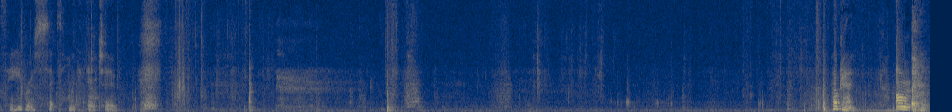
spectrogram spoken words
See, Hebrews 6, I want to get there too. Okay. Um,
